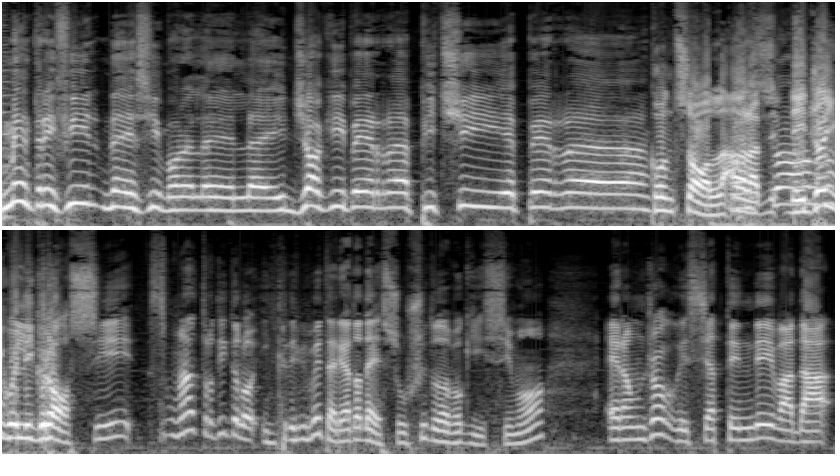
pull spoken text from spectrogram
Mentre i film, eh, sì, mo- le- le- i giochi per PC e per. eh, Console. Allora, Console. de- dei giochi quelli grossi. Un altro titolo incredibilmente arrivato adesso, uscito da pochissimo. Era un gioco che si attendeva da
